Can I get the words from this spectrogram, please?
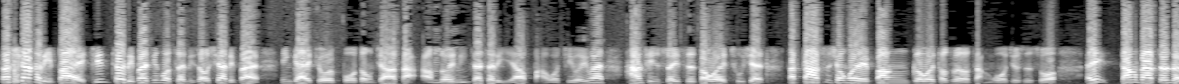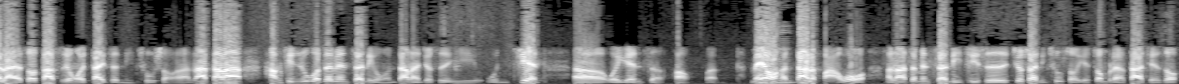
那下个礼拜今这个礼拜经过整理之后，下礼拜应该就会波动加大啊，所以你在这里也要把握机会，因为行情随时都会出现。那大师兄会帮各位投资者掌握，就是说，哎，当他真的来的时候，大师兄会带着你出手了。那当然，行情如果这边整理，我们当然就是以稳健呃为原则，好，呃，没有很大的把握啊。那这边整理，其实就算你出手也赚不了大钱的时候，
